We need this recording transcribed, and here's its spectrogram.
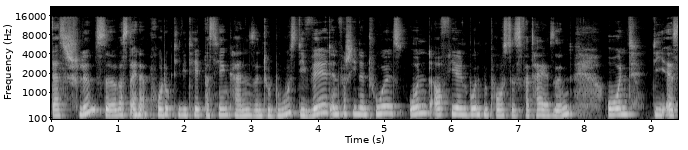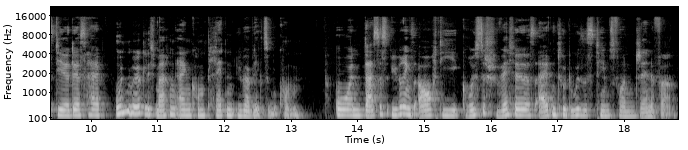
Das Schlimmste, was deiner Produktivität passieren kann, sind To-Dos, die wild in verschiedenen Tools und auf vielen bunten Posts verteilt sind und die es dir deshalb unmöglich machen, einen kompletten Überblick zu bekommen. Und das ist übrigens auch die größte Schwäche des alten To-Do-Systems von Jennifer.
